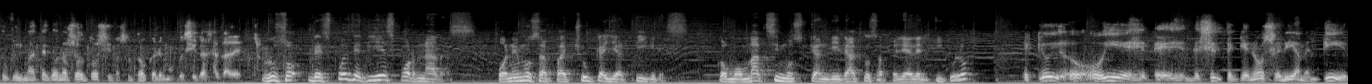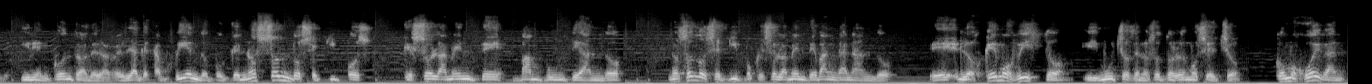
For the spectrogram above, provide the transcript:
tú firmaste con nosotros y nosotros queremos que sigas acá adentro. Ruso, después de 10 jornadas, ponemos a Pachuca y a Tigres como máximos candidatos a pelear el título? Es que hoy, hoy decirte que no sería mentir, ir en contra de la realidad que estamos viendo, porque no son dos equipos que solamente van punteando, no son dos equipos que solamente van ganando. Eh, los que hemos visto, y muchos de nosotros lo hemos hecho, cómo juegan,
